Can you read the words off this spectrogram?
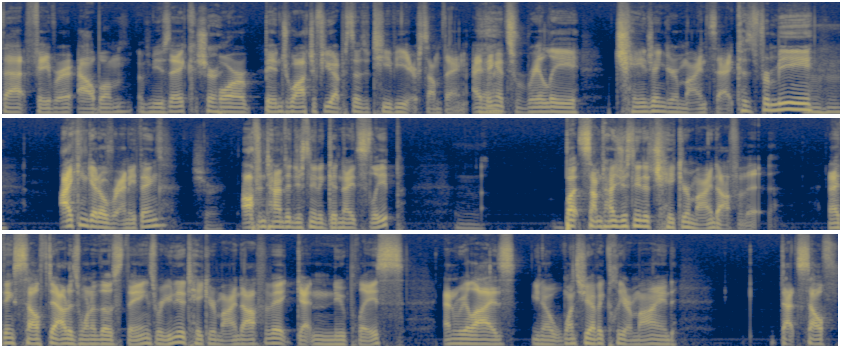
that favorite album of music Sure. or binge watch a few episodes of TV or something. I think it's really changing your mindset. Because for me, Mm-hmm. I can get over anything. Sure. Oftentimes, I just need a good night's sleep. But sometimes you just need to take your mind off of it. And I think self doubt is one of those things where you need to take your mind off of it, get in a new place, and realize, you know, once you have a clear mind, that self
